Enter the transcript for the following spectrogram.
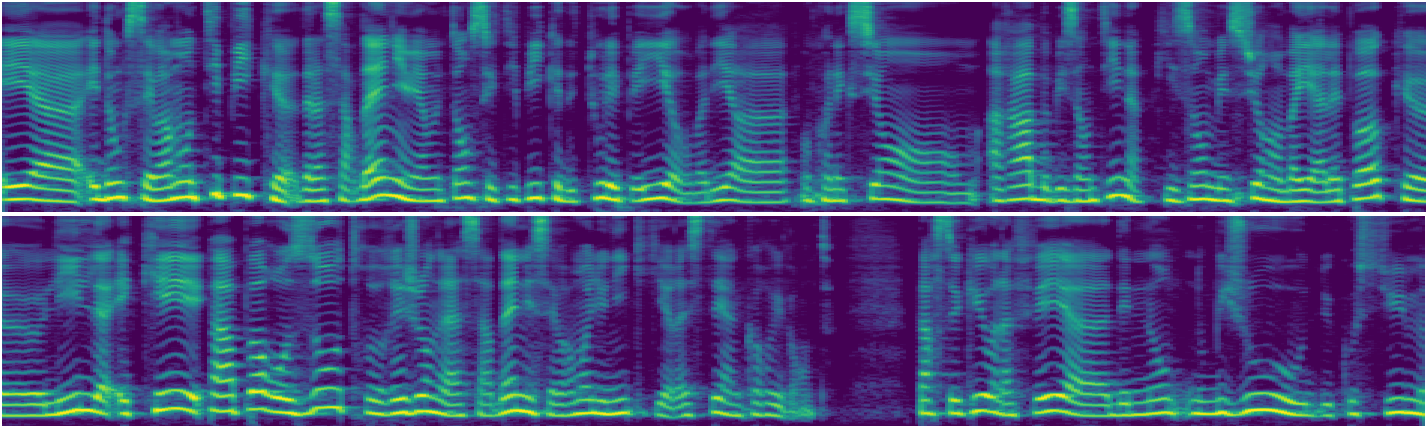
Euh, et, donc, c'est vraiment typique de la Sardaigne, mais en même temps, c'est typique de tous les pays, on va dire, euh, en connexion arabe, byzantine, qu'ils ont bien sûr envahi à l'époque euh, l'île et qui, par rapport aux autres régions de la Sardaigne, c'est vraiment l'unique qui est restée encore vivante. Parce qu'on a fait des nos bijoux, des costumes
